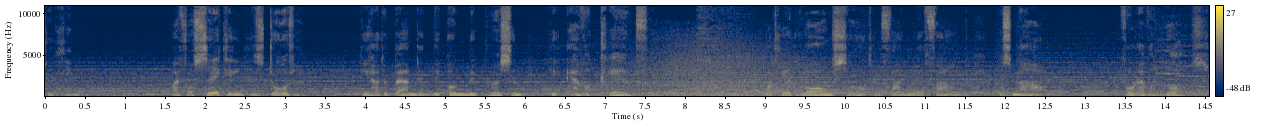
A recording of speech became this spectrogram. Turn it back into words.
to him. By forsaking his daughter, he had abandoned the only person he ever cared for. What he had long sought and finally found was now forever lost.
